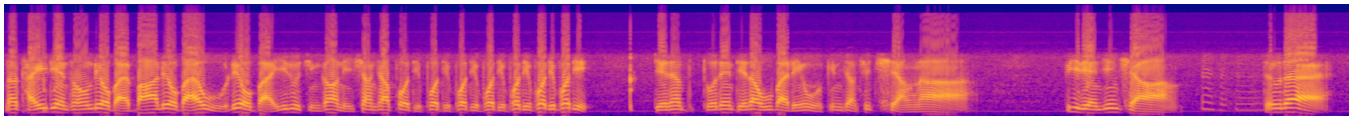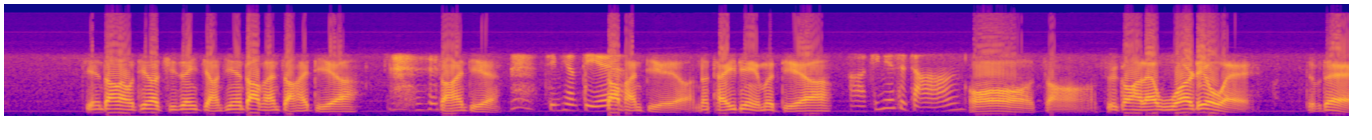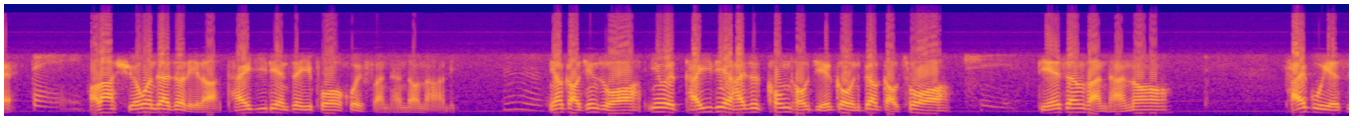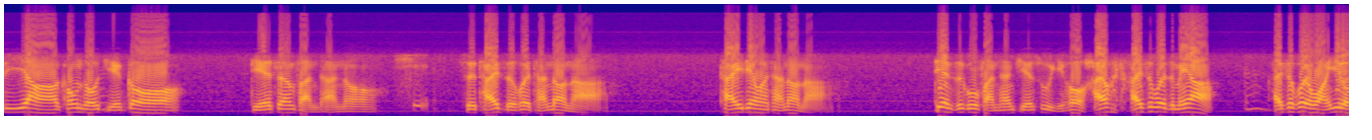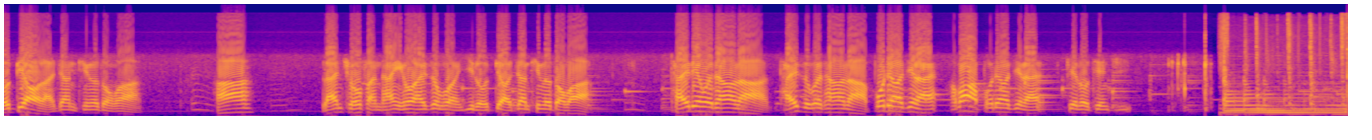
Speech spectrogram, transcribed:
那台一电从六百八、六百五、六百一路警告你向下破底、破底、破底、破底、破底、破底、破底。跌到昨天跌到五百零五，跟你讲去抢啦，闭眼睛抢，对不对？今天当然我听到奇珍一讲，今天大盘涨还跌啊？涨还跌？今天跌。大盘跌啊？那台积电有没有跌啊？啊，今天是涨。哦，涨，最高还来五二六哎，对不对？对。好了，学问在这里了，台积电这一波会反弹到哪里？嗯。你要搞清楚哦，因为台积电还是空头结构，你不要搞错哦。是，跌升反弹哦，台股也是一样啊，空头结构哦，跌升反弹哦，是，所以台指会弹到哪？台一定会弹到哪？电子股反弹结束以后，还还是会怎么样？嗯还是会往一楼掉了，这样你听得懂吗？嗯啊，篮球反弹以后还是往一楼掉，这样听得懂吧？台积电会弹到哪？台指会弹到哪？拨电话进来，好不好？拨电话进来，泄露天机。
